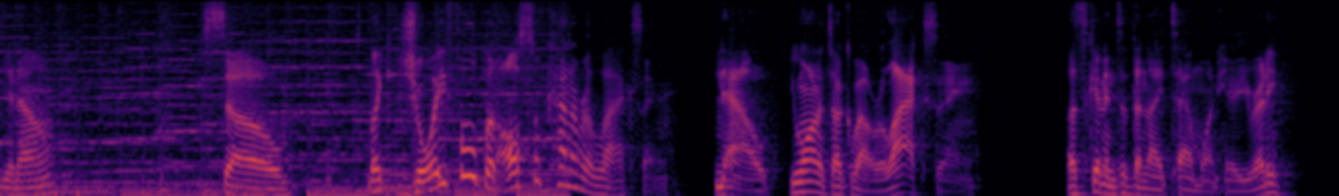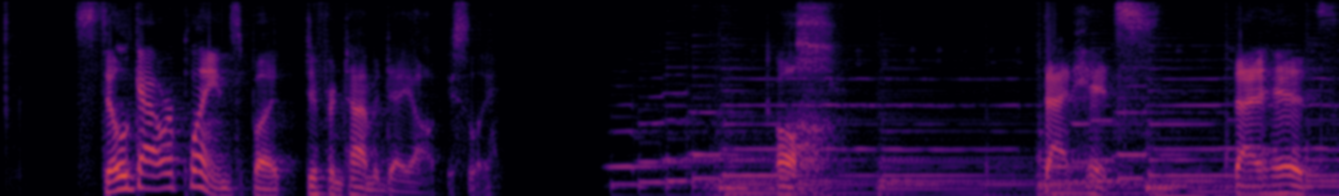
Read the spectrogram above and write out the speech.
You know? So, like joyful, but also kind of relaxing. Now, you want to talk about relaxing. Let's get into the nighttime one here. You ready? Still Gaur Plains, but different time of day, obviously. Oh, that hits. That hits.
